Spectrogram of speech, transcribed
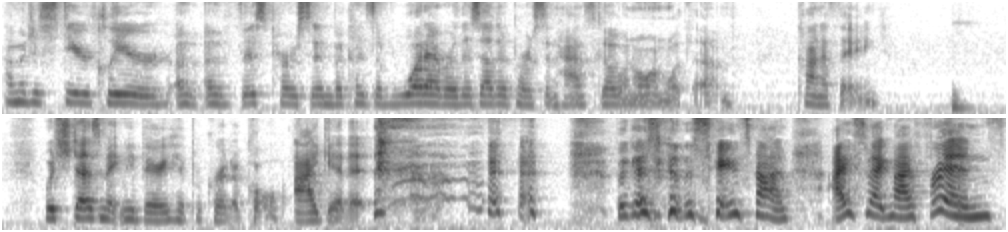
i'm gonna just steer clear of, of this person because of whatever this other person has going on with them kind of thing which does make me very hypocritical i get it because at the same time i expect my friends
